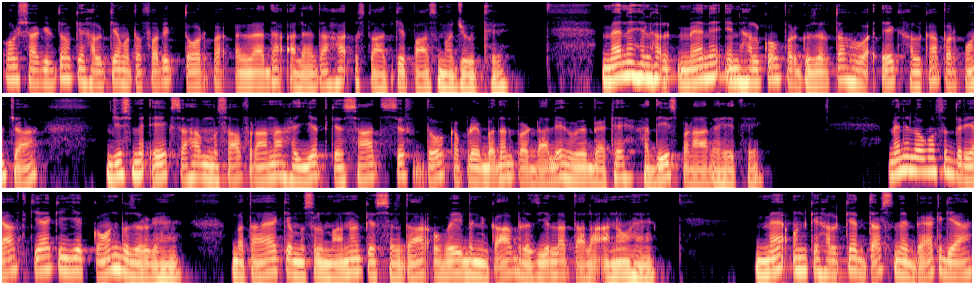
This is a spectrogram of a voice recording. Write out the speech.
और शागिर्दों के हल्के मुतफरक तौर पर अलहदा हर उस्ताद के पास मौजूद थे। मैंने मैंने इन हलकों पर गुज़रता हुआ एक हलका पर पहुँचा जिसमें एक साहब मुसाफराना हैत के साथ सिर्फ़ दो कपड़े बदन पर डाले हुए बैठे हदीस पढ़ा रहे थे। मैंने लोगों से दरियाफ़त किया कि ये कौन बुज़ुर्ग हैं। बताया कि मुसलमानों के सरदार उबई बिन काब रज़ी अल्लाह अनो हैं। मैं उनके हल्के दर्स में बैठ गया।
